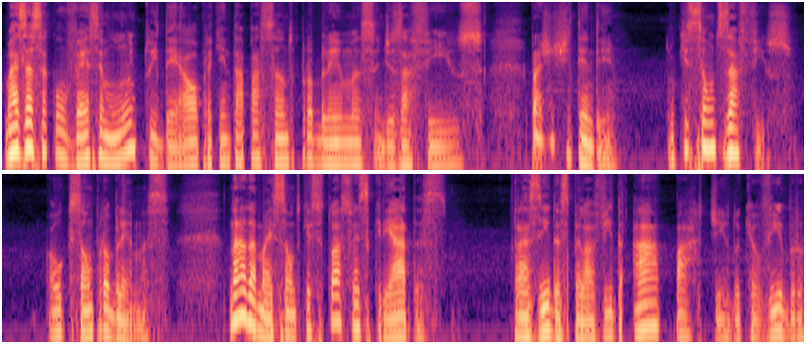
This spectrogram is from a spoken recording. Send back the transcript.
Mas essa conversa é muito ideal para quem está passando problemas, desafios, para a gente entender o que são desafios ou o que são problemas. Nada mais são do que situações criadas trazidas pela vida a partir do que eu vibro,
